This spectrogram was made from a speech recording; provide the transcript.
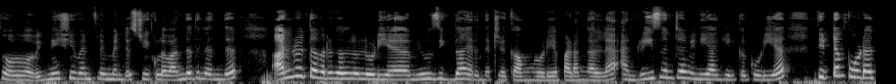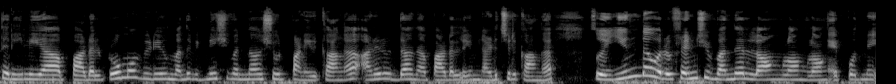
ஸோ விக்னேஷ் சிவன் ஃபிலிம் இண்டஸ்ட்ரிக்குள்ளே வந்ததுலேருந்து அனிருத் அவர்களுடைய மியூசிக் தான் இருந்துகிட்ருக்கு அவங்களுடைய படங்களில். அண்ட் ரீசெண்டாக வெளியாகி இருக்கக்கூடிய திட்டம் போட தெரியலையா பாடல் ப்ரோமோ வீடியோவும் வந்து விக்னேஷ் சிவன் தான் ஷூட் பண்ணியிருக்காங்க அனிருத் தான் அந்த பாடல்லையும் நடிச்சிருக்காங்க. ஸோ இந்த ஒரு ஃப்ரெண்ட்ஷிப் வந்து லாங் லாங் லாங் எப்போதுமே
